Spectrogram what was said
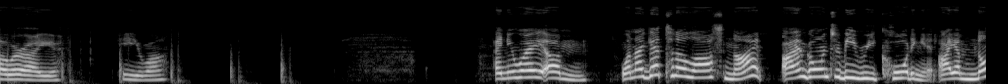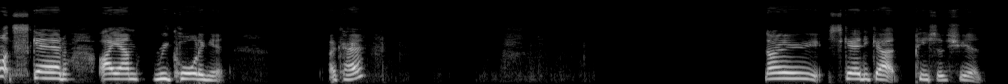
Oh, where are you? Here you are. Anyway, um, when I get to the last night, I'm going to be recording it. I am not scared. I am recording it. Okay? No scaredy cat piece of shit.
